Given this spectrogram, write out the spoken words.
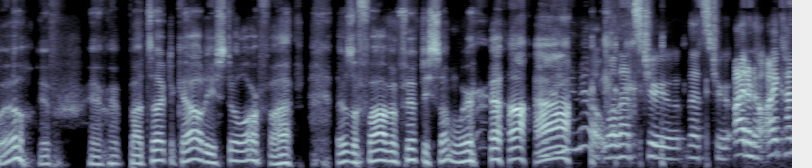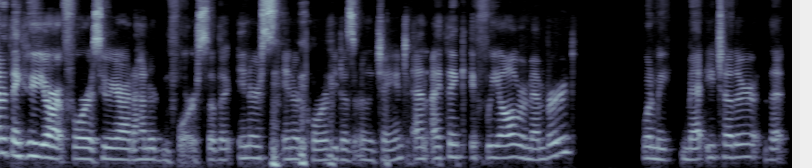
well, if, by technicality you still are five, there's a five and fifty somewhere. I know. Well, that's true. That's true. I don't know. I kind of think who you are at four is who you are at 104. So the inner inner core of you doesn't really change. And I think if we all remembered when we met each other that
